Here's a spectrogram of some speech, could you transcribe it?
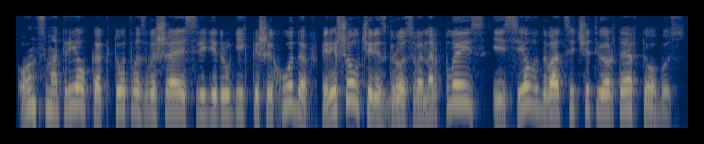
Он смотрел, как тот, возвышаясь среди других пешеходов, перешел через Гросвеннер Плейс и сел в 24-й автобус.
